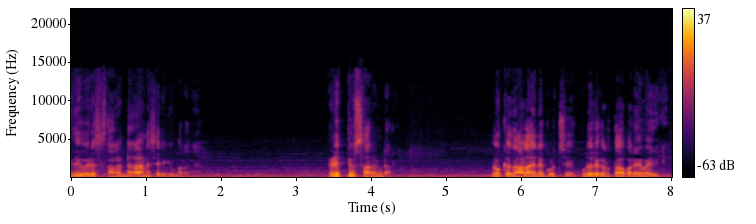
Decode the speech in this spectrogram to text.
ഇത് ഒരു സറണ്ടറാണ് ശരിക്കും പറഞ്ഞാൽ. റെഡി ടു സറണ്ടർ നമുക്ക് നാളെ അതിനെക്കുറിച്ച് കൂടുതൽ കർത്താവ് പറയുമായിരിക്കും.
